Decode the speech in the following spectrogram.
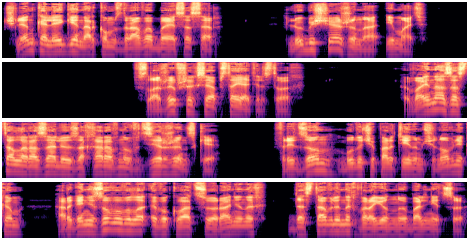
Член коллегии Наркомздрава БССР любящая жена и мать. В сложившихся обстоятельствах. Война застала Розалию Захаровну в Дзержинске. Фридзон, будучи партийным чиновником, организовывала эвакуацию раненых, доставленных в районную больницу.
